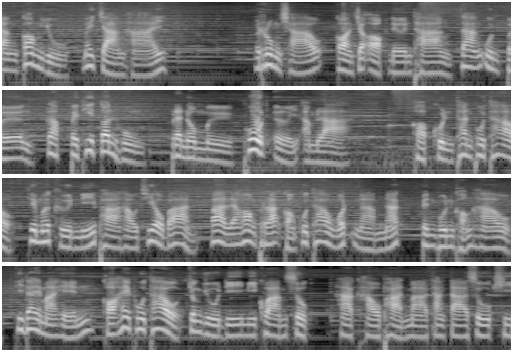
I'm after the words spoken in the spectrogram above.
ดังก้องอยู่ไม่จางหาย รุ่งเช้าก่อนจะออกเดินทางสร้างอุ่นเปิง กลับไปที่ต้นหุงประนมมือพูดเอ่ยอำลา ขอบคุณท่านผู้เฒ่าที่เมื่อคืนนี้พาเฮาเที่ยวบ้าน บ้านและห้องพระของผู้เฒ่างดงามนัก เป็นบุญของเฮาที่ได้มาเห็น ขอให้ผู้เฒ่าจงอยู่ดีมีความสุข หากเฮาผ่านมาทางตาซูคี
